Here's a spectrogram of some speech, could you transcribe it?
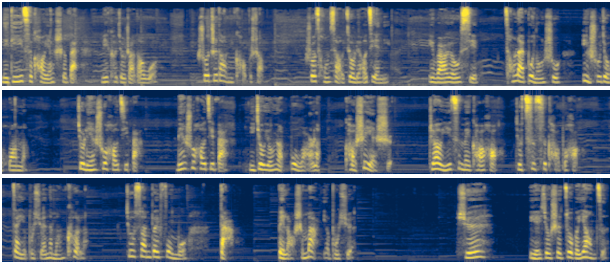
你第一次考研失败，米可就找到我，说知道你考不上，说从小就了解你，你玩游戏从来不能输，一输就慌了，就连输好几把，连输好几把你就永远不玩了。考试也是，只要一次没考好，就次次考不好，再也不学那门课了，就算被父母，被老师骂也不学。学。也就是做个样子，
